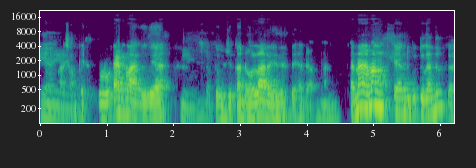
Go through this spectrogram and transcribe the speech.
Iya, iya. Nah, sampai 10 m lah gitu ya, Hmm. satu juta dolar gitu dia dapat. Karena emang yang dibutuhkan tuh ke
